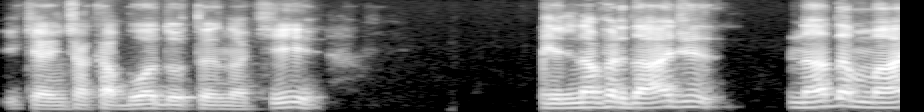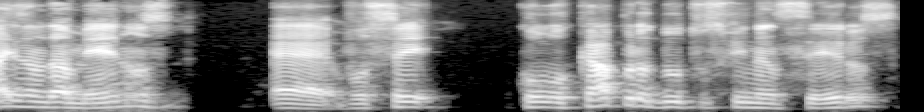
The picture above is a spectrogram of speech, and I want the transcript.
e que a gente acabou adotando aqui. Ele, na verdade, nada mais, nada menos é você colocar produtos financeiros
